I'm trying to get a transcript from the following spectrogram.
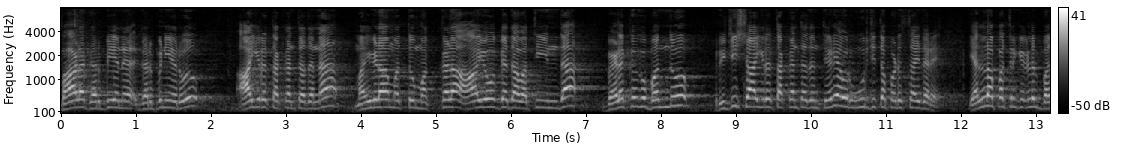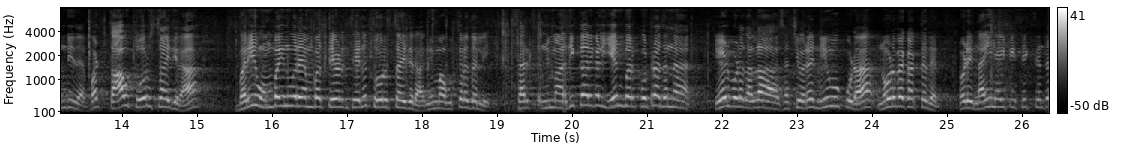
ಬಹಳ ಗರ್ಭಿಣಿಯ ಗರ್ಭಿಣಿಯರು ಆಗಿರತಕ್ಕಂಥದ್ದನ್ನು ಮಹಿಳಾ ಮತ್ತು ಮಕ್ಕಳ ಆಯೋಗದ ವತಿಯಿಂದ ಬೆಳಕಿಗೂ ಬಂದು ರಿಜಿಸ್ಟರ್ ಆಗಿರತಕ್ಕಂಥದ್ದಂತೇಳಿ ಅವರು ಊರ್ಜಿತ ಪಡಿಸ್ತಾ ಇದ್ದಾರೆ. ಎಲ್ಲ ಪತ್ರಿಕೆಗಳಲ್ಲಿ ಬಂದಿದೆ. ಬಟ್ ತಾವು ತೋರಿಸ್ತಾ ಇದ್ದೀರಾ? ಬರೀ ಒಂಬೈನೂರ ಎಂಬತ್ತೇಳು ಅಂತೇನು ತೋರಿಸ್ತಾ ಇದ್ದೀರಾ ನಿಮ್ಮ ಉತ್ತರದಲ್ಲಿ? ಸರ್, ನಿಮ್ಮ ಅಧಿಕಾರಿಗಳು ಏನು ಬರ್ಕೊಟ್ರು ಅದನ್ನು ಹೇಳ್ಬಿಡೋದಲ್ಲ ಸಚಿವರೇ, ನೀವು ಕೂಡ ನೋಡಬೇಕಾಗ್ತದೆ. ನೋಡಿ, ನೈನ್ ಏಯ್ಟಿ ಸಿಕ್ಸ್ ಅಂತ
